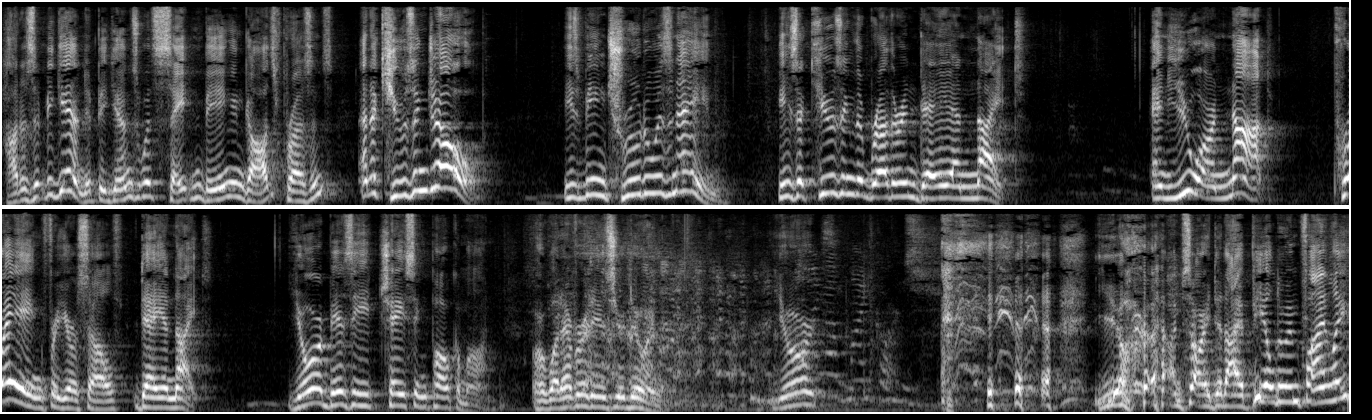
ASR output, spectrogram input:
How does it begin? It begins with Satan being in God's presence and accusing Job. He's being true to his name. He's accusing the brethren day and night. And you are not praying for yourself day and night. You're busy chasing Pokemon or whatever it is you're doing. You're you're, I'm sorry, did I appeal to him finally?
